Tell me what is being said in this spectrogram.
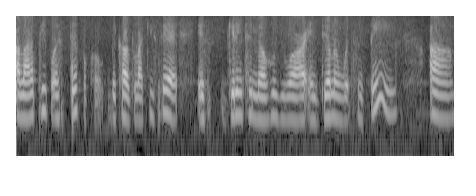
a lot of people it's difficult because, like you said, it's getting to know who you are and dealing with some things um,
